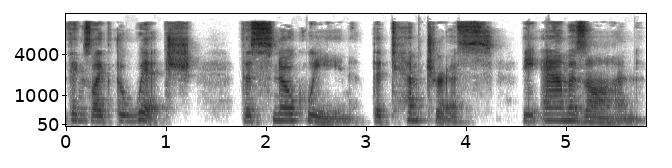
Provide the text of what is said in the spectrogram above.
things like the witch, the snow queen, the temptress, the Amazon.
